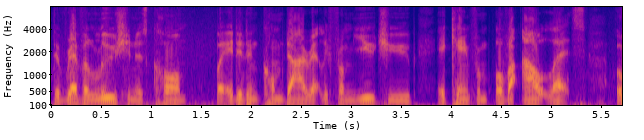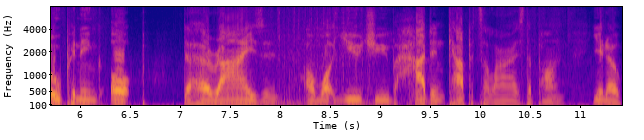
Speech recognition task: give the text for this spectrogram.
The revolution has come, but it didn't come directly from YouTube. It came from other outlets opening up the horizon on what YouTube hadn't capitalized upon. You know,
